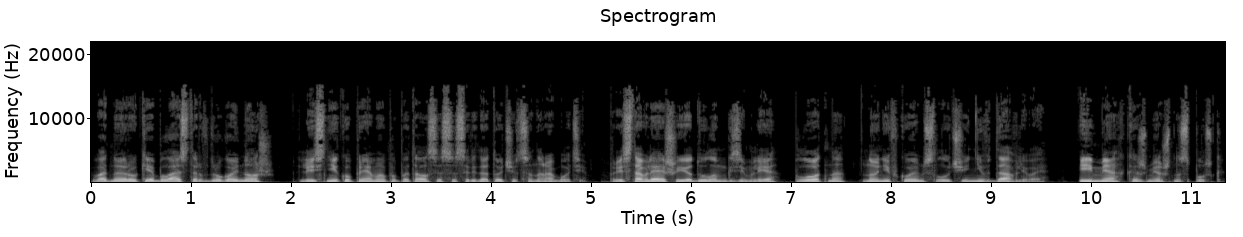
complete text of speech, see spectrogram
В одной руке бластер, в другой нож. Лесник упрямо попытался сосредоточиться на работе. Представляешь ее дулом к земле, плотно, но ни в коем случае не вдавливая, и мягко жмешь на спуск.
